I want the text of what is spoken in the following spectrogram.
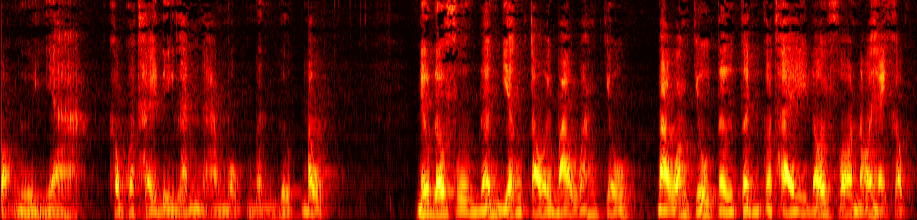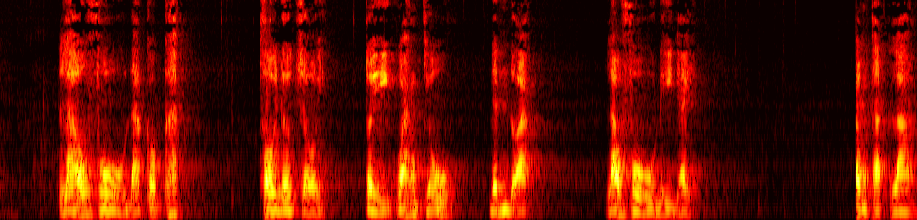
còn người nhà, không có thể đi lánh nạn một mình được đâu. Nếu đối phương đến vấn tội bào quán chủ, bào quán chủ tự tin có thể đối phó nổi hay không? Lão phù đã có cách. Thôi được rồi, tùy quán chủ, định đoạt. Lão phù đi đây. Trong thạch lao,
